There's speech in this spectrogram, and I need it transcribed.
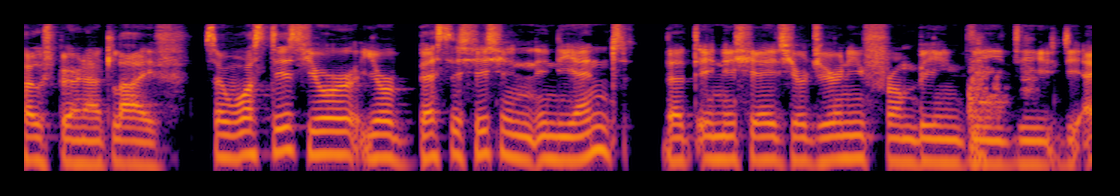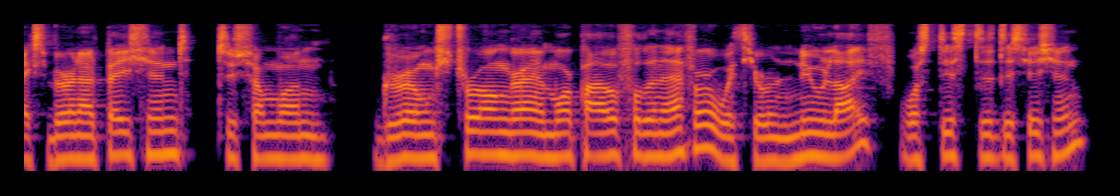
post burnout life. So was this your your best decision in the end that initiates your journey from being the the, the ex burnout patient to someone growing stronger and more powerful than ever with your new life? Was this the decision?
